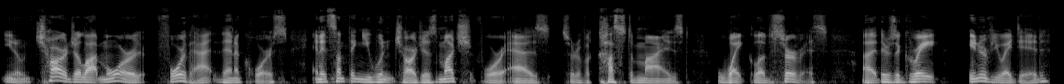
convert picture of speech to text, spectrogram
you know charge a lot more for that than a course and it's something you wouldn't charge as much for as sort of a customized white glove service. Uh, there's a great interview i did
